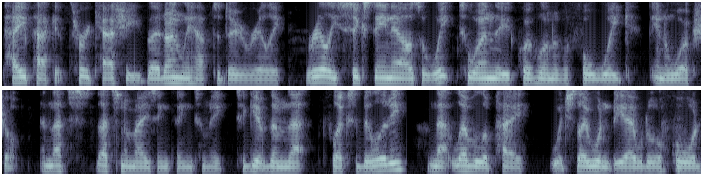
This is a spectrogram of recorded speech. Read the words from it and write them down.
pay packet through Kashy, they'd only have to do really, really 16 hours a week to earn the equivalent of a full week in a workshop. And that's that's an amazing thing to me to give them that flexibility and that level of pay which they wouldn't be able to afford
